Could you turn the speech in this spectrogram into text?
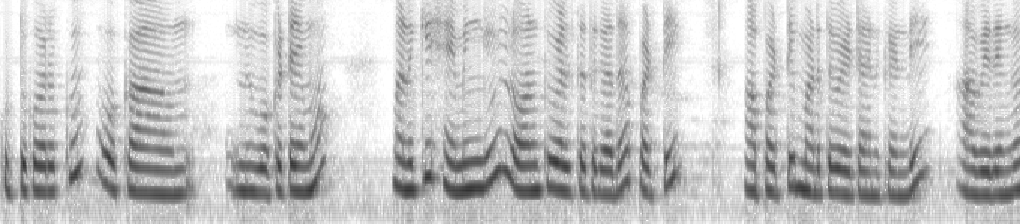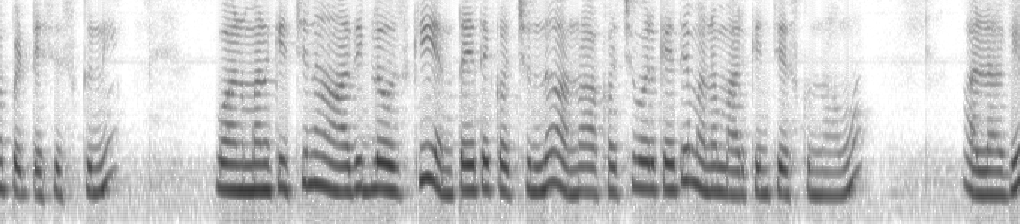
కుట్టు కొరకు ఒక ఒకటేమో మనకి హెమింగ్ లోన్కి వెళ్తుంది కదా పట్టి. ఆ పట్టి మడత వేయటానికండి. ఆ విధంగా పెట్టేసేసుకుని మనకి ఇచ్చిన ఆది బ్లౌజ్కి ఎంతైతే ఖర్చు ఉందో ఆ ఖర్చు వరకు అయితే మనం మార్కింగ్ చేసుకుందాము అలాగే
